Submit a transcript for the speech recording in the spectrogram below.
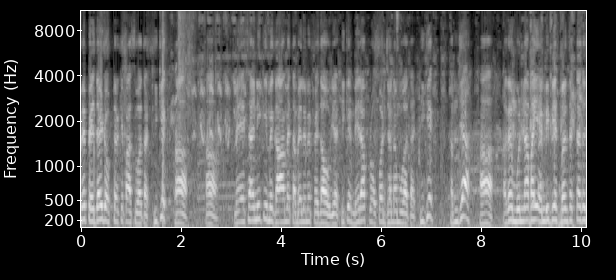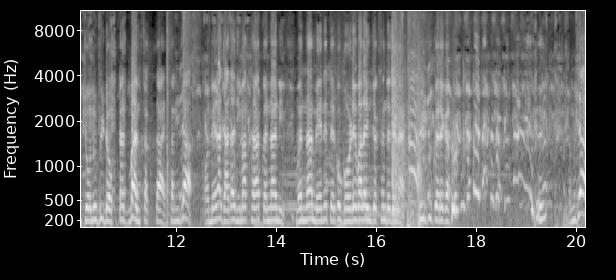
मैं पैदा ही डॉक्टर के पास हुआ था ठीक है? हाँ। हाँ मैं ऐसा नहीं कि मैं गाँव में तबेले में पैदा हो गया ठीक है? मेरा प्रॉपर जन्म हुआ था ठीक है? समझा? हाँ अगर मुन्ना भाई एमबीबीएस बन सकता है तो जोनू भी डॉक्टर बन सकता है समझा? और मेरा ज़्यादा दिमाग खराब करना नहीं वरना मैंने तेरे को घोड़े वाला इंजेक्शन दे देना है फिर तू करेगा। समझा?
